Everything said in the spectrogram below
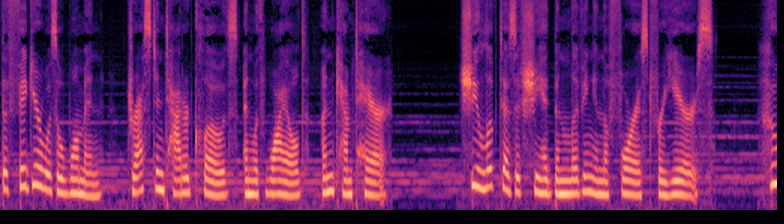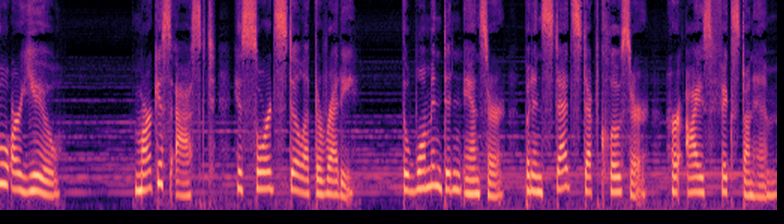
The figure was a woman, dressed in tattered clothes and with wild, unkempt hair. She looked as if she had been living in the forest for years. Who are you? Marcus asked, his sword still at the ready. The woman didn't answer, but instead stepped closer, her eyes fixed on him.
